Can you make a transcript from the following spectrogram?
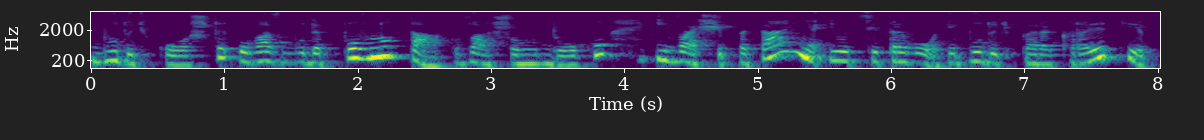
будуть кошти, у вас буде повнота вашого духу, і ваші питання, і оці тривоги будуть перекриті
